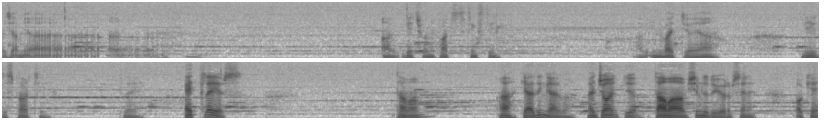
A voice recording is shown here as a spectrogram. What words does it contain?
Hocam ya. Geç bunu party settings değil. Abi invite diyor ya. Leave this party. Play. Add players. Tamam. Ha geldin galiba. Ha join diyor. Tamam şimdi duyuyorum seni. Okey.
